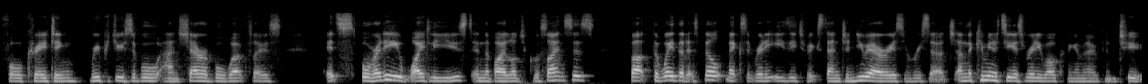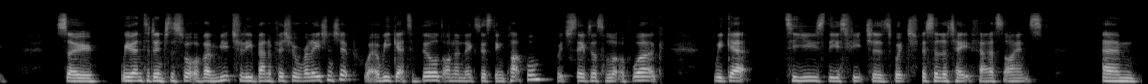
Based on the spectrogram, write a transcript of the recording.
for creating reproducible and shareable workflows. It's already widely used in the biological sciences, but the way that it's built makes it really easy to extend to new areas of research and the community is really welcoming and open too. So we've entered into sort of a mutually beneficial relationship where we get to build on an existing platform, which saves us a lot of work. We get to use these features which facilitate fair science. Um,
